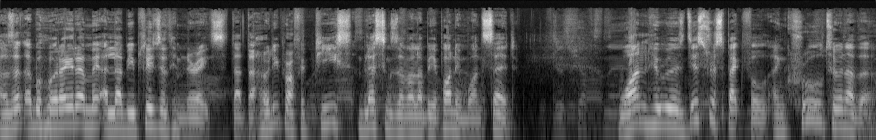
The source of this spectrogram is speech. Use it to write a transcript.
Hazrat Abu Huraira, may Allah be pleased with him, narrates that the Holy Prophet, peace and blessings of Allah be upon him, once said, One who is disrespectful and cruel to another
